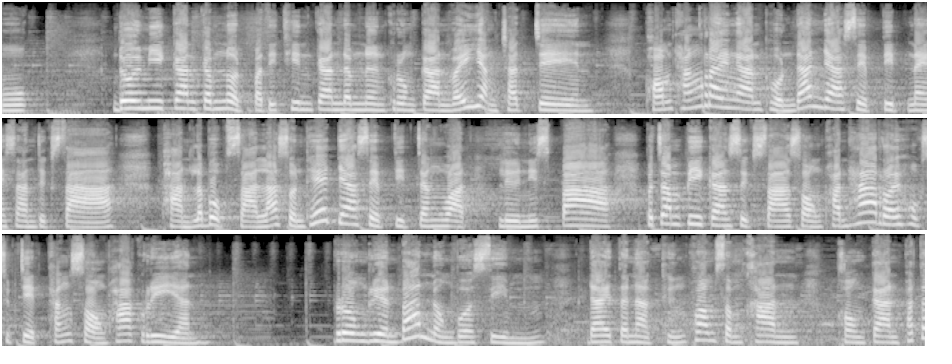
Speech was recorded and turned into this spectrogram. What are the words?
มุขโดยมีการกำหนดปฏิทินการดำเนินโครงการไว้อย่างชัดเจน พร้อมทั้งรายงานผลด้านยาเสพติดในสถานศึกษา ผ่านระบบสารสนเทศยาเสพติดจังหวัด หรือนิสปา ประจำปีการศึกษา 2567 ทั้งสองภาคเรียน โรงเรียนบ้านหนองบัวสิม ได้ตระหนักถึงความสำคัญของการพัฒ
